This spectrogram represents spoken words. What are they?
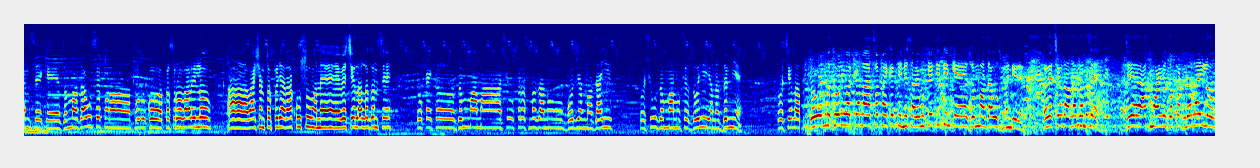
એમ છે કે જમવા જવું છે, પણ થોડુંક કચરો વાળી લો આ વાસણ તો પડ્યા રાખું છું અને વેચેલા લગ્ન છે. તો કંઈક જમવામાં શું સરસ મજાનું ભોજનમાં જઈએ, તો શું જમવાનું છે જોઈએ અને જમીએ. તો છેલ્લા જો હમણાં થોડી વાર પહેલાં સફાઈ કરતી નિશાળે હું કહેતી હતી કે જમવા જાઉં છું મંદિરે. હવે છેલ્લા લગ્ન છે. જે હાથમાં આવ્યો ઝપટ બોલાવી લઉં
